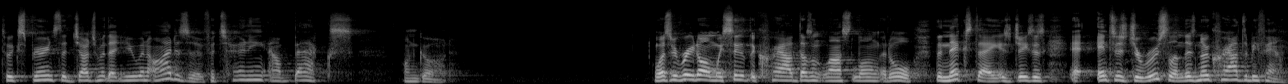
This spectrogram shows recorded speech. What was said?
to experience the judgment that you and I deserve for turning our backs on God. Well, as we read on, we see that the crowd doesn't last long at all. The next day, as Jesus enters Jerusalem, there's no crowd to be found.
